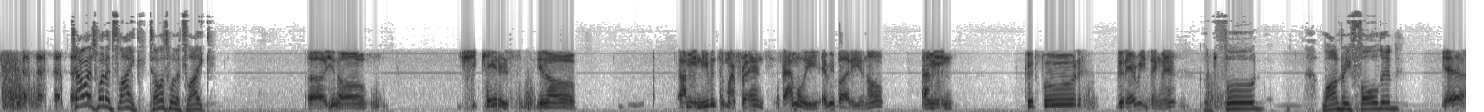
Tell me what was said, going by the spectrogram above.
Tell us what it's like. Tell us what it's like. Uh, you know, she caters, you know, I mean, even to my friends, family, everybody, you know? I mean, good food, good everything, man. Good food, laundry folded. Yeah,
